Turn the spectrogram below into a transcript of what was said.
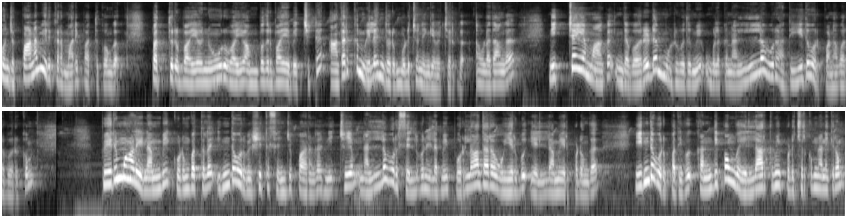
கொஞ்சம் பணம் இருக்கிற மாதிரி பார்த்துக்கோங்க பத்து ரூபாயோ நூறுரூவாயோ ஐம்பது ரூபாயோ வச்சுட்டு அதற்கு மேலே இந்த ஒரு முடிச்சை நீங்கள் வச்சுருங்க. அவ்வளோதாங்க நிச்சயமாக இந்த வருடம் முழுவதுமே உங்களுக்கு நல்ல ஒரு அதீத ஒரு பணவரவு இருக்கும். பெருமாளை நம்பி குடும்பத்தில் இந்த ஒரு விஷயத்தை செஞ்சு பாருங்கள் நிச்சயம் நல்ல ஒரு செல்வ நிலைமை பொருளாதார உயர்வு எல்லாமே ஏற்படுங்க. இந்த ஒரு பதிவு கண்டிப்பாக உங்கள் எல்லாருக்குமே பிடிச்சிருக்கும்னு நினைக்கிறோம்.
